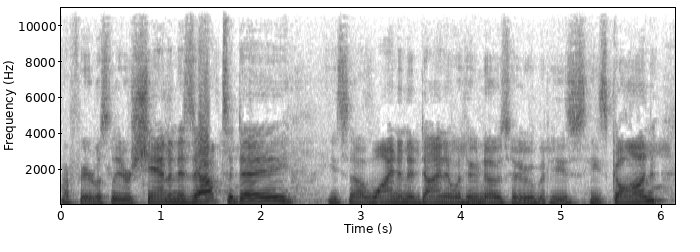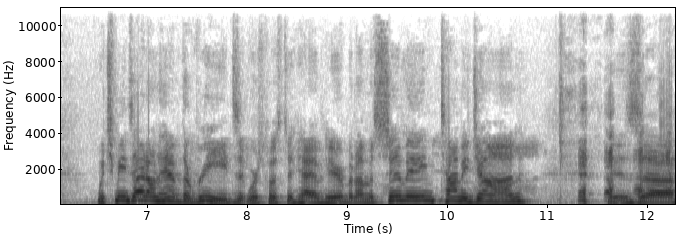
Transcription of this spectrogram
Our fearless leader Shannon is out today. He's uh, whining and dining with who knows who, but he's he's gone, which means I don't have the reads that we're supposed to have here. But I'm assuming Tommy John is, uh,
